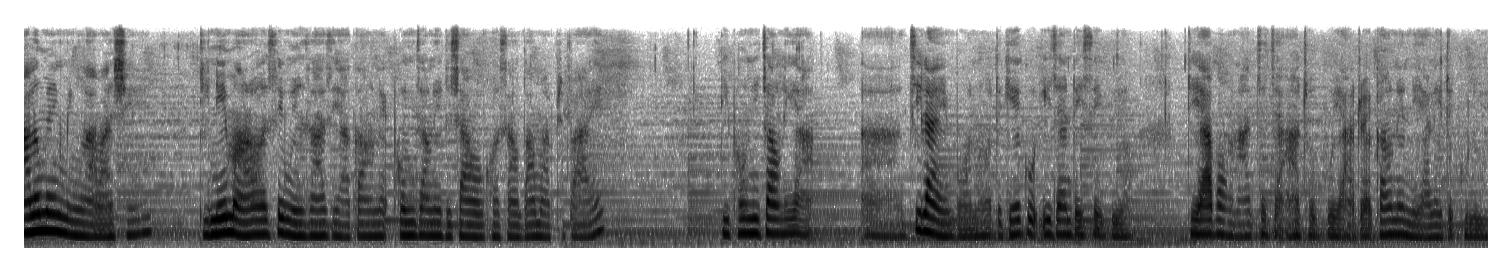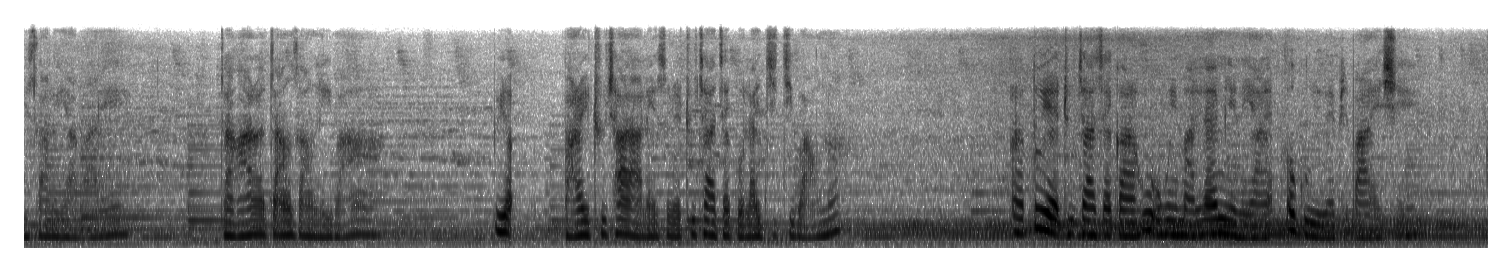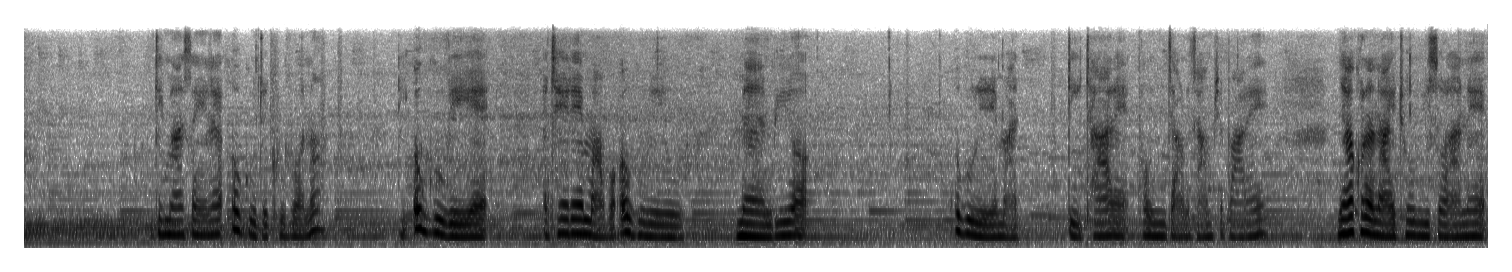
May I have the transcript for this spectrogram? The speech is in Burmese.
အားလုံးပဲမင်္ဂလာပါရှင်ဒီနေ့မှာတော့စိတ်ဝင်စားစရာကောင်းတဲ့ဘုန်းကြီးကျောင်းလေးတစ်ခြားကိုခေါ်ဆောင်သွားမှာဖြစ်ပါတယ်ဒီဘုန်းကြီးကျောင်းလေးကအာကြည့်လိုက်ရင်ပေါ့နော်တကယ်ကိုအေဂျင့်တိတ်ဆိတ်ပြီးတော့တရားဘာဝနာကြကြအားထုတ်ဖို့ရအတွက်ကောင်းတဲ့နေရာလေးတစ်ခုလို့ယူဆလို့ရပါတယ်ဒါကတော့ကျောင်းဆောင်လေးပါပြီးတော့ဘာတွေထူးခြားတာလဲဆိုတော့ထူးခြားချက်ကိုလိုက်ကြည့်ကြည့်ပါဦးနော်အဲသူ့ရဲ့ထူးခြားချက်ကဟိုအဝေးမှာလမ်းမြင်နေရတဲ့အုတ်ဂူတွေပဲဖြစ်ပါတယ်ရှင် ဒီမှာဆိုရင်လည်းအုတ်ဂူတစ်ခုပေါ့နော်ဒီအုတ်ဂူတွေရဲ့အထဲထဲမှာပေါ့အုတ်ဂူတွေကိုမှန်ပြီးတော့အုတ်ဂူတွေထဲမှာတည်ထားတဲ့ဘုံကြီးကျောင်းတစ်ကျောင်းဖြစ်ပါတယ်ည9နာရီထိုးပြီးဆိုတာနဲ့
